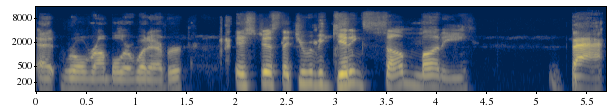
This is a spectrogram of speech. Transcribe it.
at Royal Rumble or whatever. It's just that you would be getting some money back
